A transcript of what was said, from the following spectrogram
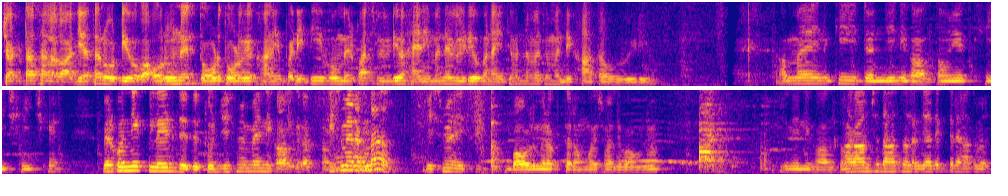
चट्टा सा लगा दिया था रोटी होगा और उन्हें तोड़ तोड़ के खानी पड़ी थी। वो मेरे पास वीडियो है नहीं मैंने वीडियो बनाई थी वरना मैं तुम्हें दिखाता हूँ वीडियो। अब मैं इनकी डंडी निकालता हूँ ये खींच खींच के। मेरे को नहीं प्लेट दे दे तू जिसमें मैं निकाल के रखता हूँ। इसमें रखना? इसमें इस बाउल में रखता रहूँगा इस वाले बाउल में। इन्हें निकालता हूँ। आराम से दांत ना लग जाए देख तेरे हाथ में।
